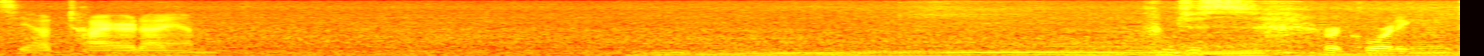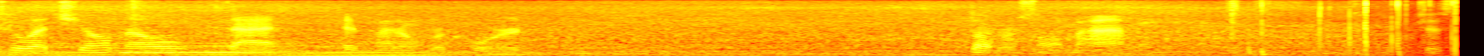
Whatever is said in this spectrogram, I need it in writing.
See how tired I am. I'm just recording to let y'all know that if I don't record, that was someone behind. Just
